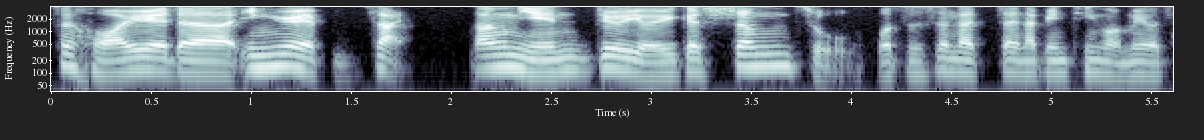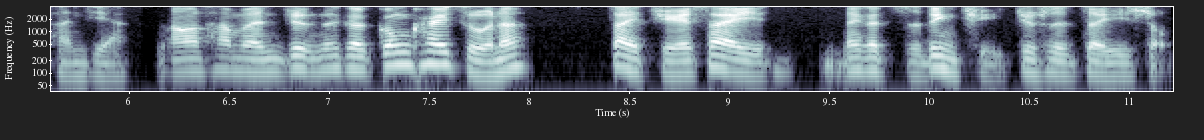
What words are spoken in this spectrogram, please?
在华乐的音乐比赛。当年就有一个声组，我只是在在那边听，我没有参加。然后他们就那个公开组呢，在决赛那个指定曲就是这一首。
